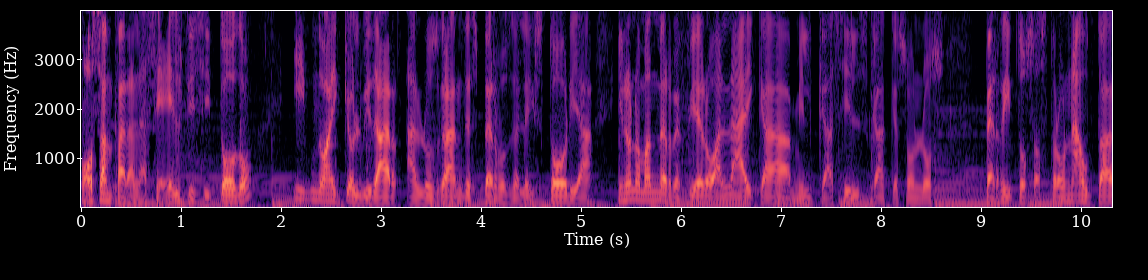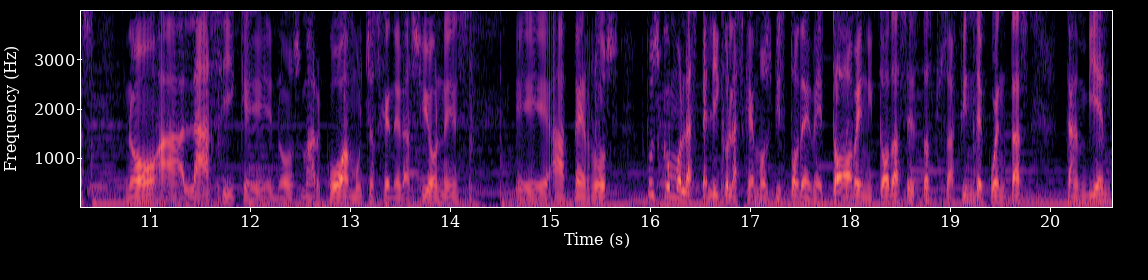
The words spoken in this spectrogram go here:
posan para las selfies y todo. Y no hay que olvidar a los grandes perros de la historia. Y no nomás me refiero a Laika, a Milka, Silska, que son los perritos astronautas, ¿no? A Lassie, que nos marcó a muchas generaciones. Eh, a perros, pues como las películas que hemos visto de Beethoven y todas estas, pues a fin de cuentas también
